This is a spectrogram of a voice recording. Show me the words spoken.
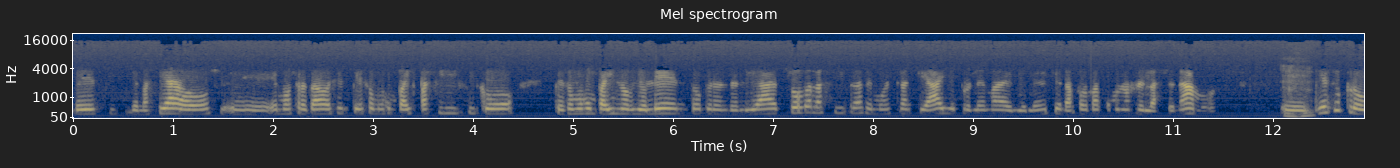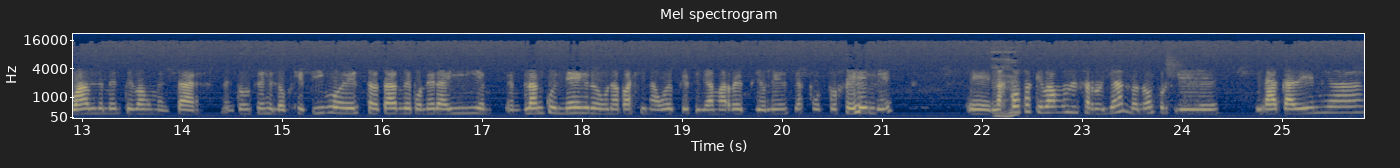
vez demasiados. Eh, hemos tratado de decir que somos un país pacífico, que somos un país no violento, pero en realidad todas las cifras demuestran que hay un problema de violencia en la forma como nos relacionamos. Eh, y eso probablemente va a aumentar. Entonces el objetivo es tratar de poner ahí en, blanco y negro una página web que se llama redviolencias.cl las cosas que vamos desarrollando, ¿no? Porque la academia,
